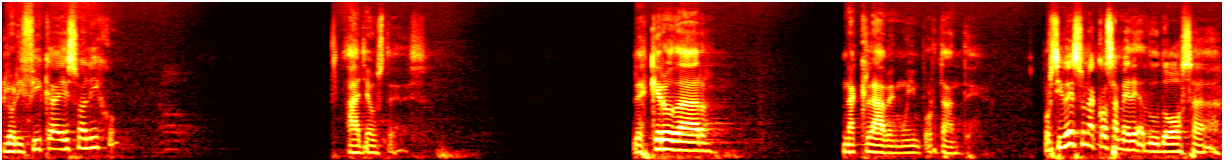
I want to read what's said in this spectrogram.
¿glorifica eso al Hijo? Allá ustedes. Les quiero dar una clave muy importante. Por si ves una cosa media dudosa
